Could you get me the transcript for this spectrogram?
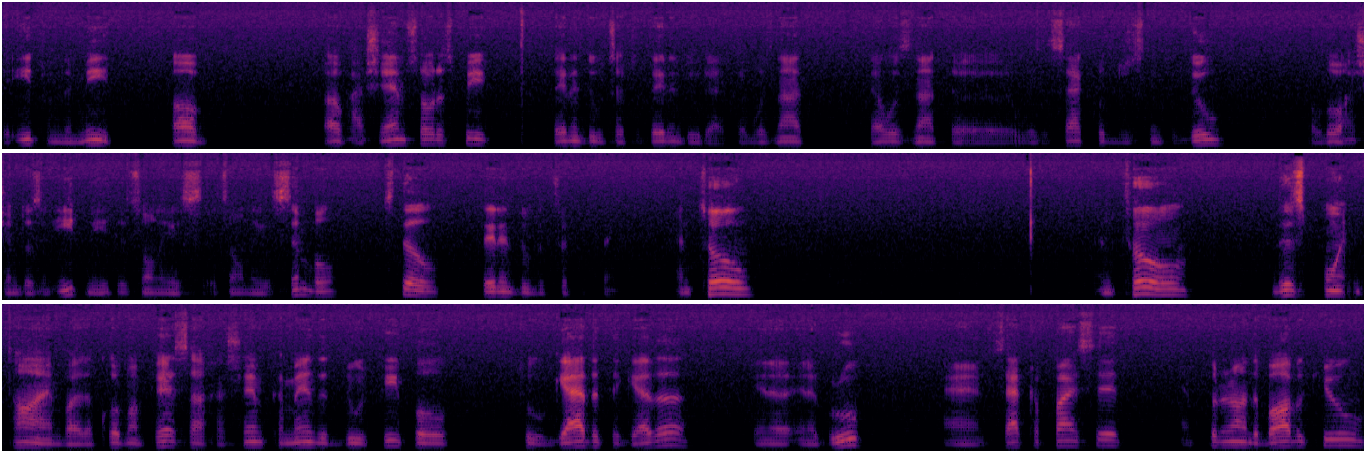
to eat from the meat of of Hashem, so to speak. They didn't do such. A, they didn't do that. That was not. That was not. Uh, was a sacrilegious thing to do although Hashem doesn't eat meat, it's only a, it's only a symbol. Still, they didn't do the such a thing until until this point in time, by the Korban Pesach, Hashem commanded the Jewish people to gather together in a in a group and sacrifice it and put it on the barbecue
